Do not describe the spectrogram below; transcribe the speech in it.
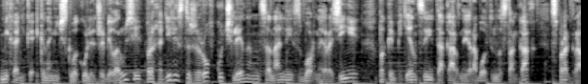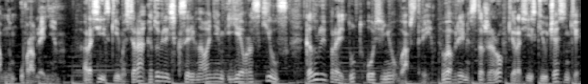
механико-экономического колледжа Беларуси проходили стажировку члены национальной сборной России по компетенции токарной работы на станках с программным управлением. Российские мастера готовились к соревнованиям Евроскиллс, которые пройдут осенью в Австрии. Во время стажировки российские участники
